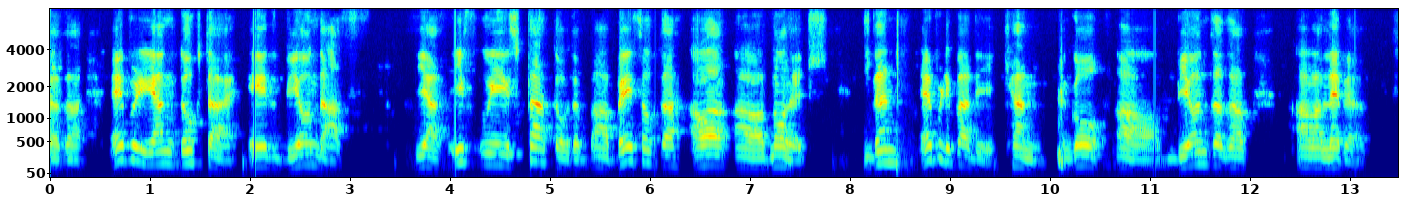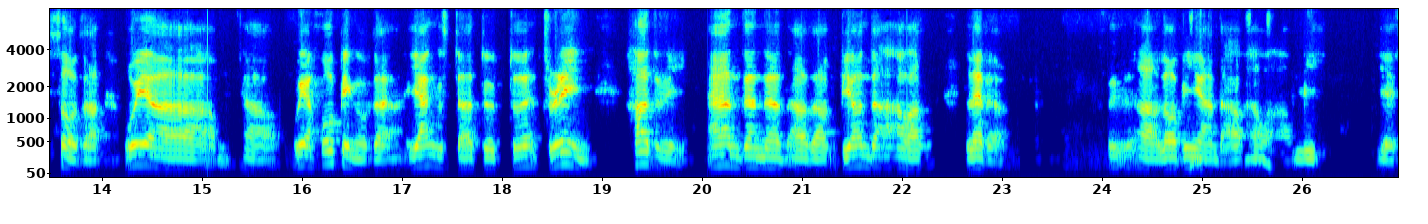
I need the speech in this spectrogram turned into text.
that uh, every young doctor is beyond us. Yeah, if we start of the uh, base of the our uh, knowledge, then everybody can go uh, beyond the, the our level. So the, we are uh, we are hoping of the youngster to, to train hardly and then uh, the beyond our level. Uh, Robin and our, our, me, yes.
